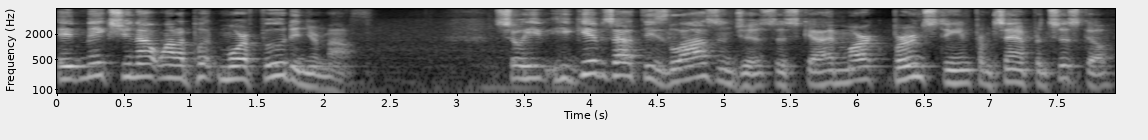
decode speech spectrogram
it makes you not want to put more food in your mouth. So he, he gives out these lozenges, this guy, Mark Bernstein from San Francisco.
